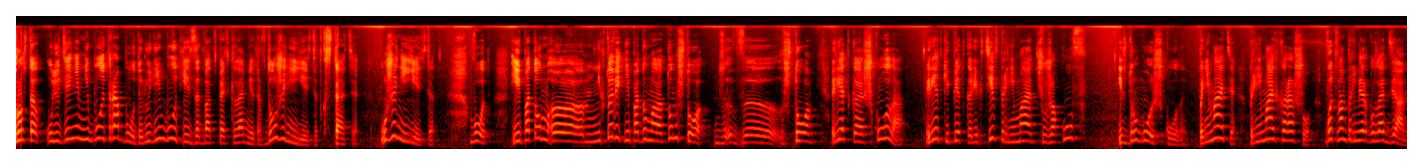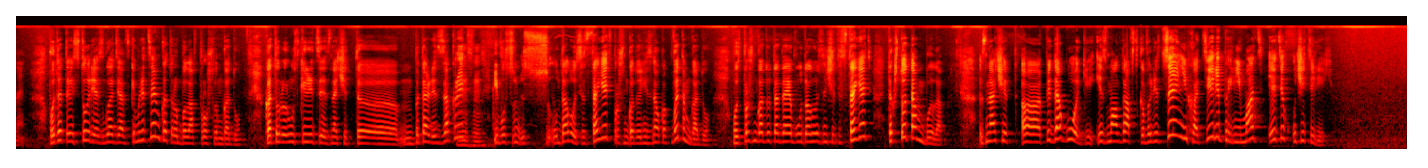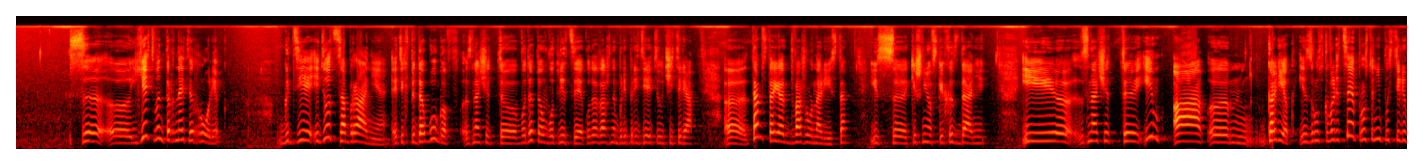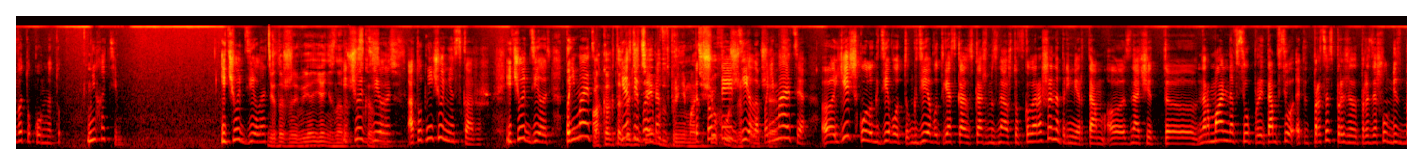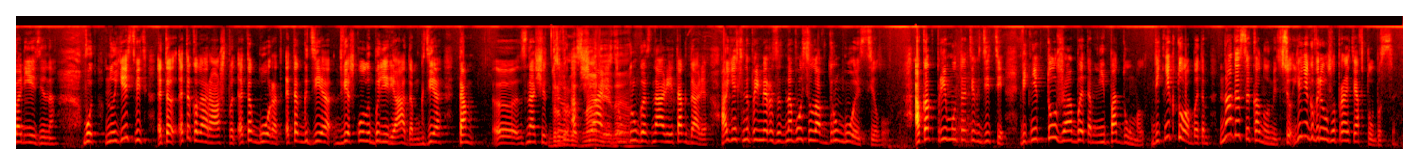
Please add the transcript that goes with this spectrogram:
Просто у людей не, будет работы, люди не будут ездить за 25 километров, да уже не ездят, кстати, уже не ездят. Вот. И потом э, никто ведь не подумал о том, что, в- что редкая школа, редкий педколлектив принимает чужаков из другой школы, понимаете, принимает хорошо. Вот вам пример Гладианы. Вот эта история с Гладианским лицеем, которая была в прошлом году, который русский лицей, значит, э, пытались закрыть, угу. его удалось отстоять в прошлом году, я не знаю, как в этом году. Вот в прошлом году тогда его удалось, значит, отстоять. Так что там было? Значит, э, педагоги из молдавского лицея не хотели принимать этих учителей. С, э, есть в интернете ролик, где идет собрание этих педагогов, значит, э, вот этого вот лицея, куда должны были прийти эти учителя. Э, там стоят два журналиста из э, кишневских изданий. И, значит, им, а э, коллег из русского лицея просто не пустили в эту комнату. Не хотим. И что делать? Я даже, я, я не знаю, И что сказать. делать? А тут ничего не скажешь. И что делать? Понимаете? А как тогда если детей это, будут принимать? Так Еще хуже и дело, получается. понимаете? Э, есть школы, где вот, где вот я, скажем, знаю, что в Колораше, например, там, э, значит, э, нормально все, там все, этот процесс произошел безболезненно. Вот, но есть ведь, это, это Колораж, это город, это где две школы были рядом, где там значит, друг друга общались, знали, друг да. друга знали и так далее. А если, например, из одного села в другое село? А как примут этих детей? Ведь никто же об этом не подумал. Ведь никто об этом. Надо сэкономить. Все. Я не говорю уже про эти автобусы.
